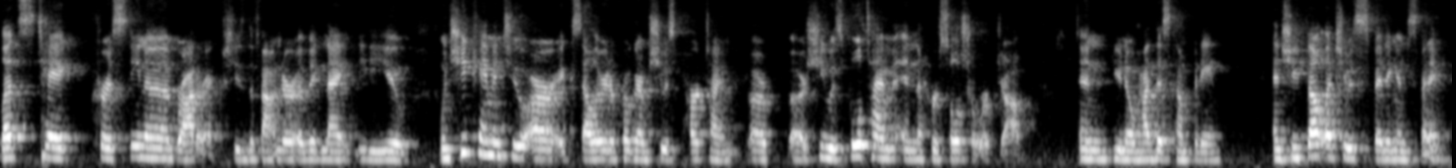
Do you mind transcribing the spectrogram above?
let's take Christina Broderick. She's the founder of Ignite EDU. When she came into our accelerator program, she was part time, or, uh, or uh, she was full time in her social work job, and you know had this company, and she felt like she was spinning and spinning.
